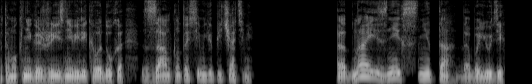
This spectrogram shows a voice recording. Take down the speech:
Потому книга жизни Великого Духа замкнута семью печатями. Одна из них снята, дабы люди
